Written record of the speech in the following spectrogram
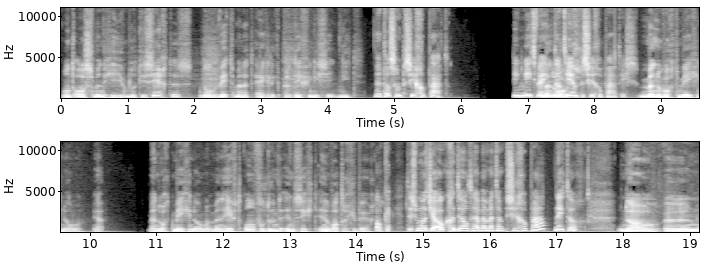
Want als men gehypnotiseerd is, dan weet men het eigenlijk per definitie niet. Net als een psychopaat. Die niet weet dat hij een psychopaat is. Men wordt meegenomen, ja. Men wordt meegenomen. Men heeft onvoldoende inzicht in wat er gebeurt. Oké, dus moet je ook geduld hebben met een psychopaat? Nee, toch? Nou, uh,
